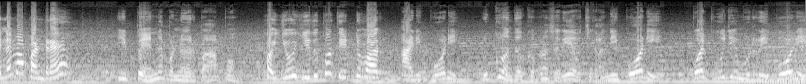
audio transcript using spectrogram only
என்னம்மா பண்ற? இப்ப என்ன பண்ணுவார் பாப்போம். ஐயோ இதுக்கும் திட்டுவார். அடி போடி. ருக்கு வந்ததுக்கு அப்புறம் சரியா வச்சுக்கலாம். நீ போடி. போய் பூஜை முடுறி போடி.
